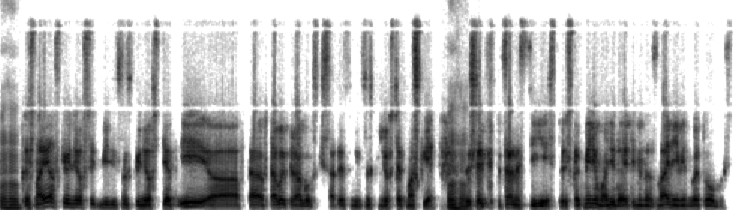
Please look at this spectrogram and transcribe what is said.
угу. Красноярский университет, медицинский университет и э, второй Пироговский, соответственно, медицинский университет в Москве. Угу. То есть эти специальности есть. То есть как минимум они дают именно знания именно в этой области.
